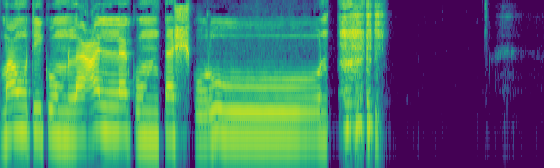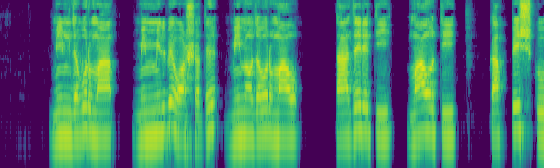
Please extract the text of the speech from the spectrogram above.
মাউতিকুম লাআল্লাকুম তাশকুরুন। মিম জবর মা, মিম মিলবে ওর সাথে মিম জবর মাও। তাজের তি মাওতি কাপ পেশকু,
